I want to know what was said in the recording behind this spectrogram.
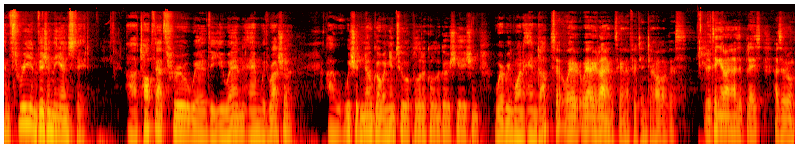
And three, envision the end state. Uh, talk that through with the UN and with Russia. Uh, we should know going into a political negotiation where we want to end up. So where where Iran is going to fit into all of this? Do you think Iran has a place, has a room?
